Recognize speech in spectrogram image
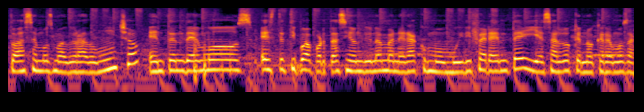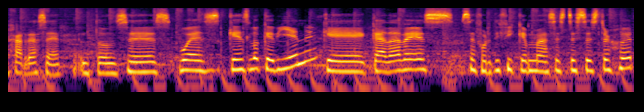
todas hemos madurado mucho, entendemos este tipo de aportación de una manera como muy diferente y es algo que no queremos dejar de hacer. Entonces, pues, ¿qué es lo que viene? Que cada vez se fortifique más este sisterhood,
